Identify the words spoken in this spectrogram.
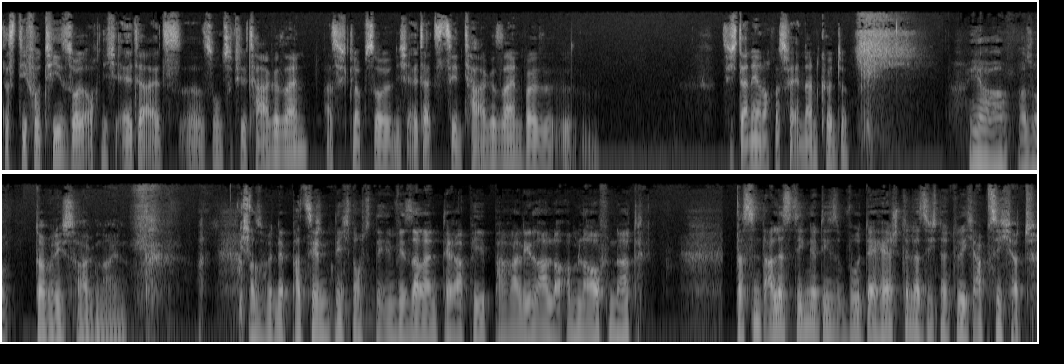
Das DVT soll auch nicht älter als äh, so und so viele Tage sein. Also ich glaube, soll nicht älter als zehn Tage sein, weil äh, sich dann ja noch was verändern könnte. Ja, also da würde ich sagen, nein. Ich also wenn der Patient nicht noch eine Invisalign-Therapie parallel am Laufen hat, Das sind alles Dinge, die, wo der Hersteller sich natürlich absichert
